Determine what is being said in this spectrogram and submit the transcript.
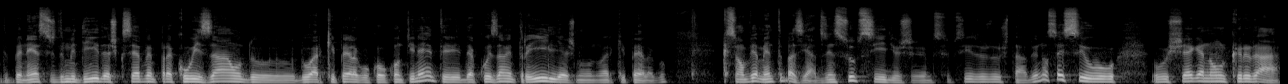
de benesses, de medidas que servem para a coesão do, do arquipélago com o continente e da coesão entre ilhas no, no arquipélago que são obviamente baseados em subsídios, eh, subsídios do Estado. Eu não sei se o, o Chega não quererá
